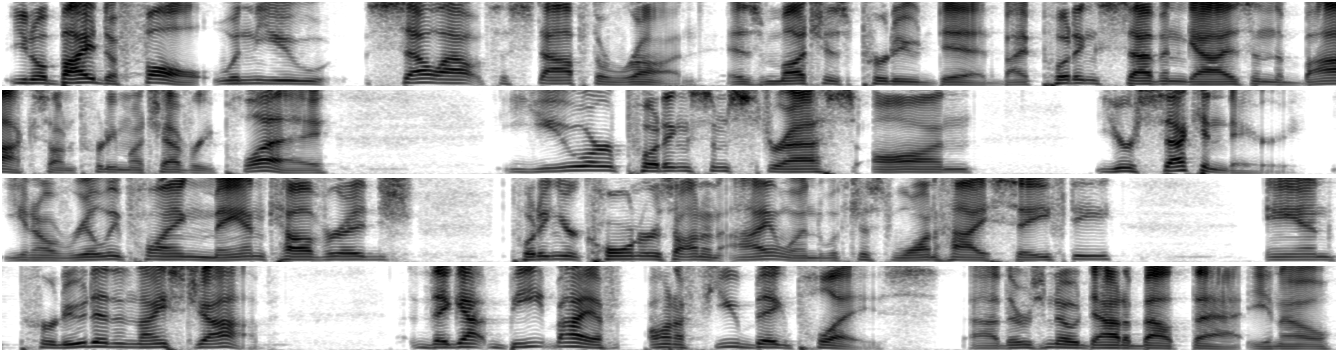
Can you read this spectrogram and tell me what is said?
you know, by default, when you sell out to stop the run as much as Purdue did by putting seven guys in the box on pretty much every play, you are putting some stress on your secondary you know, really playing man coverage, putting your corners on an island with just one high safety. And Purdue did a nice job. They got beat by a, on a few big plays. Uh, there's no doubt about that. You know,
